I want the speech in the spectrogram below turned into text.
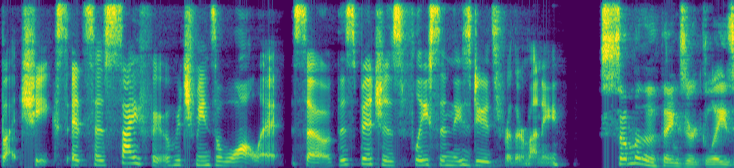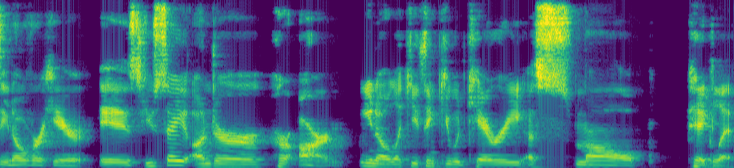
butt cheeks? It says Saifu, which means a wallet. So this bitch is fleecing these dudes for their money. Some of the things you're glazing over here is you say under her arm, you know, like you think you would carry a small piglet.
